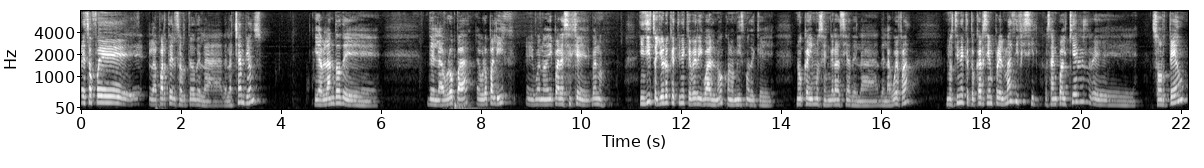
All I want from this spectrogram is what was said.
eso fue la parte del sorteo de la, de la Champions. Y hablando de, de la Europa, Europa League, eh, bueno, ahí parece que, bueno, Insisto, yo creo que tiene que ver igual, ¿no? Con lo mismo de que no caímos en gracia de la, de la UEFA. Nos tiene que tocar siempre el más difícil. O sea, en cualquier eh, sorteo,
